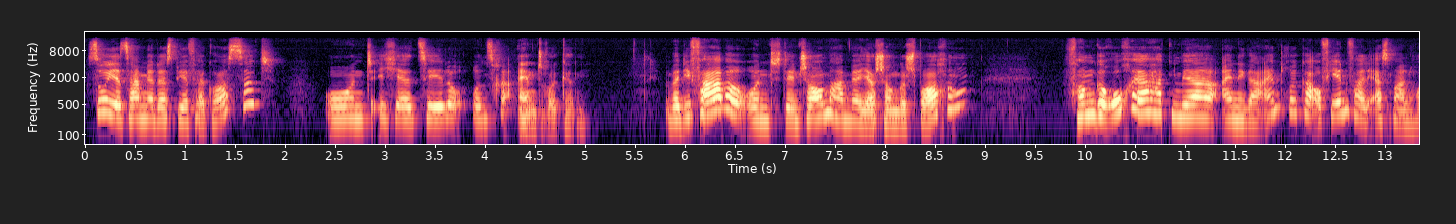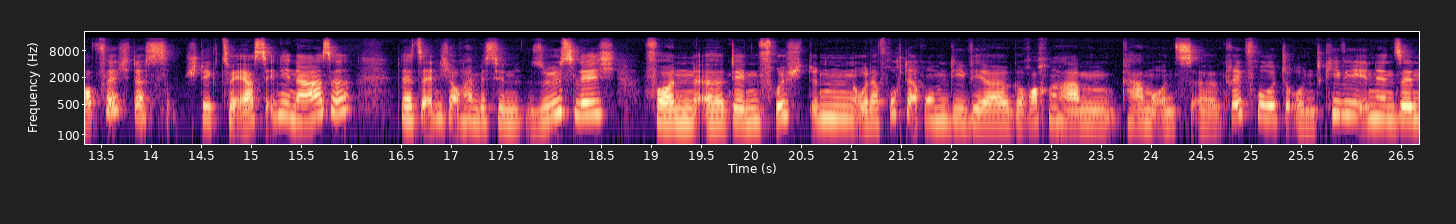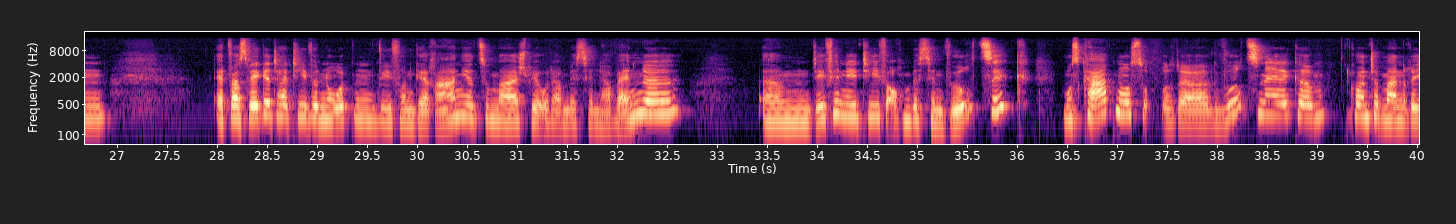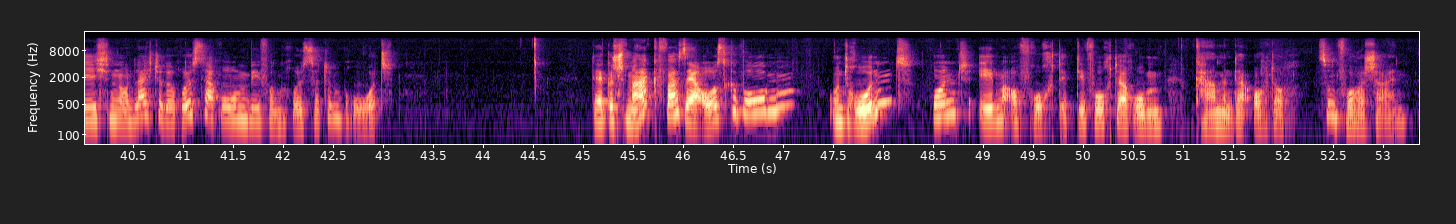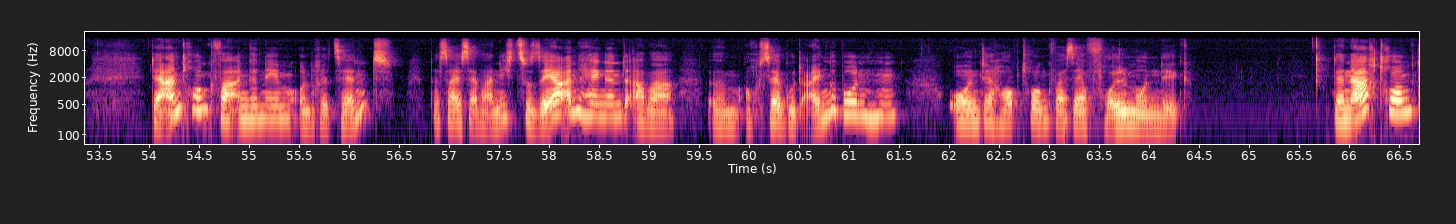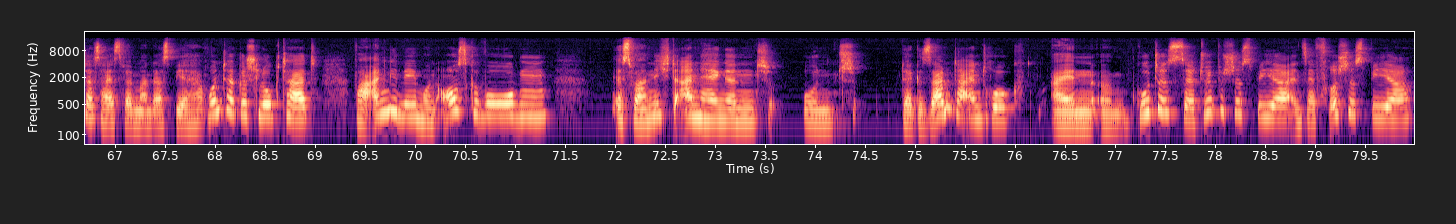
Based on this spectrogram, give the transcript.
So, jetzt haben wir das Bier verkostet und ich erzähle unsere Eindrücke. Über die Farbe und den Schaum haben wir ja schon gesprochen. Vom Geruch her hatten wir einige Eindrücke. Auf jeden Fall erstmal hopfig, das stieg zuerst in die Nase. Letztendlich auch ein bisschen süßlich von äh, den Früchten oder Fruchtaromen, die wir gerochen haben, kamen uns äh, Grapefruit und Kiwi in den Sinn. Etwas vegetative Noten wie von Geranie zum Beispiel oder ein bisschen Lavendel. Ähm, definitiv auch ein bisschen würzig. Muskatnuss oder Gewürznelke konnte man riechen und leichte Geröstaromen wie von geröstetem Brot. Der Geschmack war sehr ausgewogen und rund und eben auch fruchtig. Die Fruchtaromen kamen da auch noch zum Vorschein. Der Antrunk war angenehm und rezent. Das heißt, er war nicht zu sehr anhängend, aber ähm, auch sehr gut eingebunden. Und der Haupttrunk war sehr vollmundig. Der Nachtrunk, das heißt, wenn man das Bier heruntergeschluckt hat, war angenehm und ausgewogen. Es war nicht anhängend und der gesamte Eindruck ein ähm, gutes, sehr typisches Bier, ein sehr frisches Bier.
